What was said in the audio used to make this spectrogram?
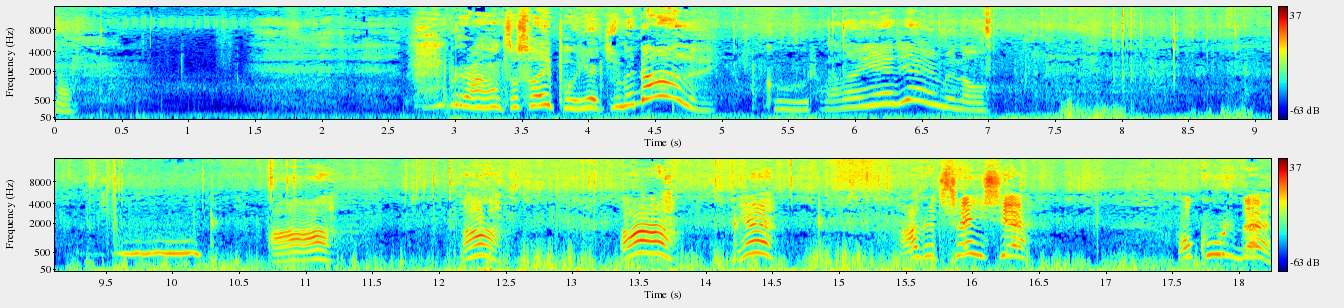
No. Dobra, no to sobie pojedźmy dalej. Kurwa, no jedziemy no. A, a, a, nie! Ale trzęsie! O kurde!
